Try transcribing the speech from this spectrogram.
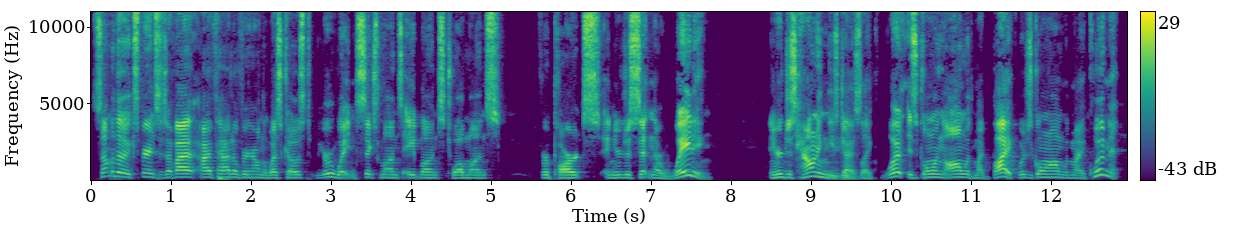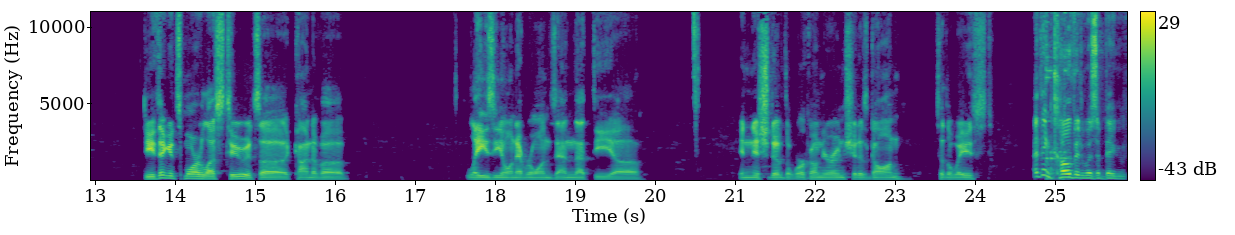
some of the experiences I've I've had over here on the West Coast. You're waiting six months, eight months, twelve months for parts, and you're just sitting there waiting, and you're just hounding these guys like, "What is going on with my bike? What is going on with my equipment?" Do you think it's more or less too? It's a kind of a lazy on everyone's end that the uh, initiative to work on your own shit has gone to the waste. I think COVID was a big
